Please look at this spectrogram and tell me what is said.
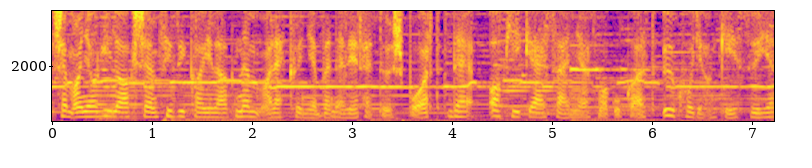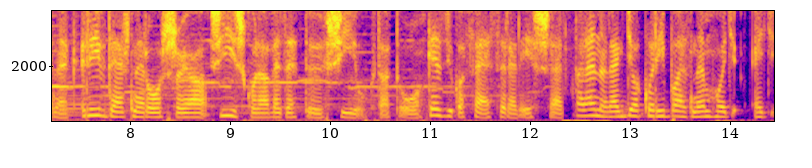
sem anyagilag, sem fizikailag nem a legkönnyebben elérhető sport, de akik elszánják magukat, ők hogyan készüljenek? Rivdersner Orsolya, síiskola vezető, síoktató. Kezdjük a felszereléssel. Talán a leggyakoribb az nem, hogy egy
